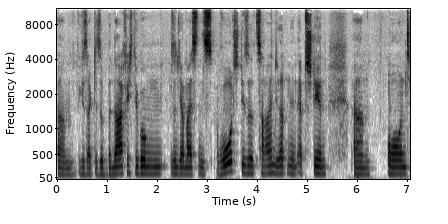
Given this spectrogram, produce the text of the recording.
Ähm, wie gesagt, diese Benachrichtigungen sind ja meistens rot, diese Zahlen, die dann in den Apps stehen. Ähm, und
